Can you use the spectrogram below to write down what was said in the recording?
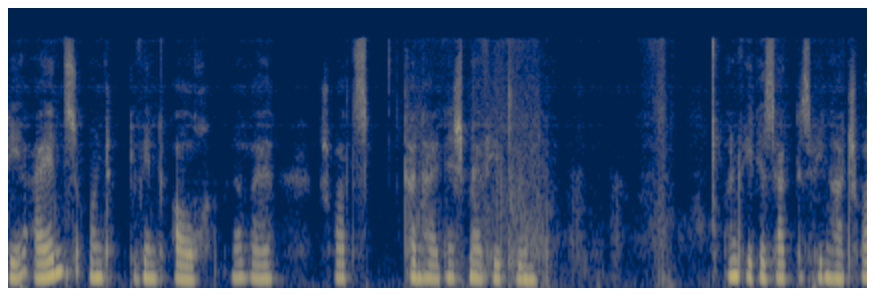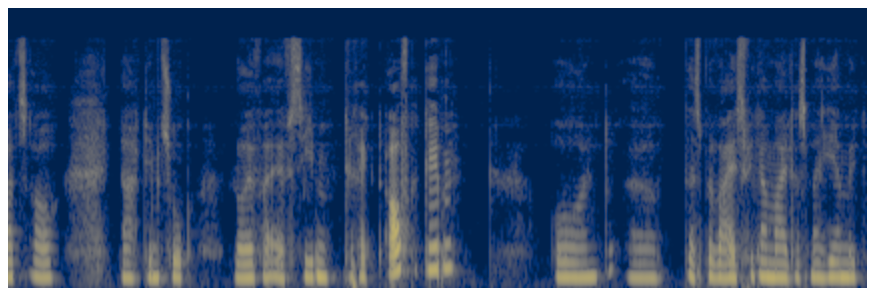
D1 und gewinnt auch, ne, weil Schwarz kann halt nicht mehr viel tun. Und wie gesagt, deswegen hat Schwarz auch nach dem Zug Läufer F7 direkt aufgegeben. Und äh, das beweist wieder mal, dass man hier mit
